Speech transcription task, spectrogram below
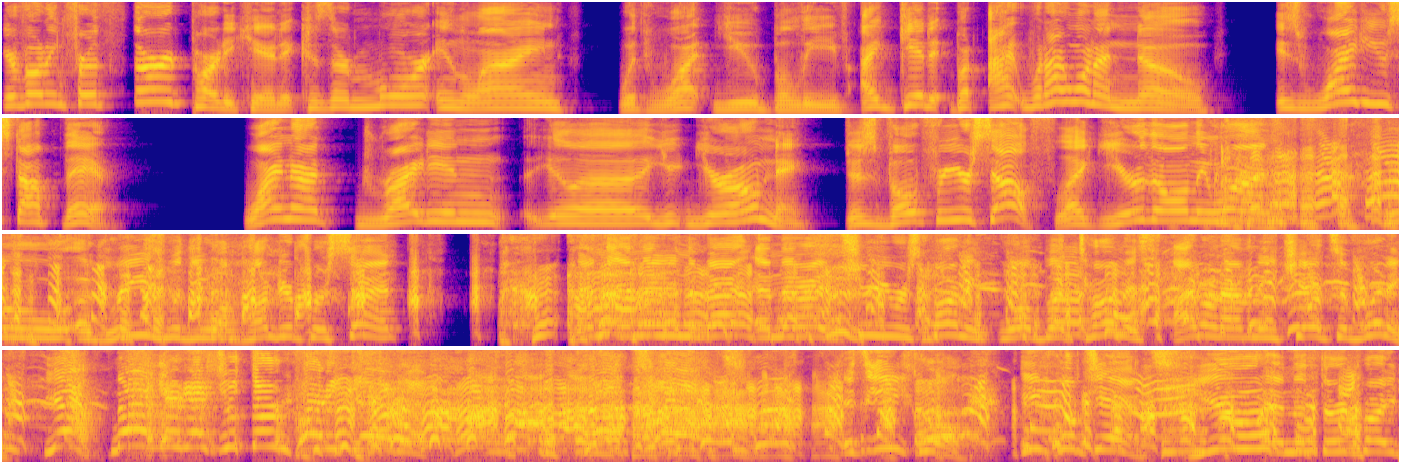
you're voting for a third party candidate because they're more in line with what you believe. I get it, but I what I want to know is why do you stop there? Why not write in uh, your own name? Just vote for yourself. Like you're the only one who agrees with you 100%. And then, in the back, and then I'm sure you're responding, well, but Thomas, I don't have any chance of winning. Yeah, no, there, that's your third party candidate. No chance. It's equal, equal chance. You and the third party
